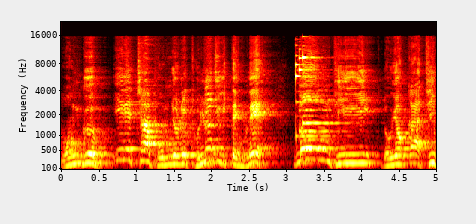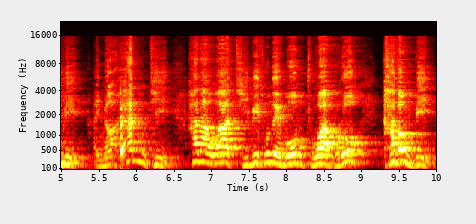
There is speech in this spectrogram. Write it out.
원금 1회차 보험료를 돌려주기 때문에 농디 농협과 DB 아니면 한디 하나와 DB 손해보험 조합으로 가성비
